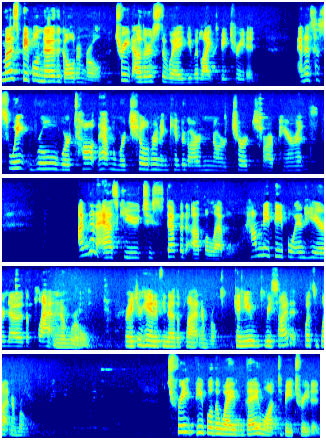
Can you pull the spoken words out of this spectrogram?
Most people know the golden rule treat others the way you would like to be treated. And it's a sweet rule. We're taught that when we're children in kindergarten or church or our parents. I'm going to ask you to step it up a level. How many people in here know the platinum rule? Raise your hand if you know the platinum rule. Can you recite it? What's the platinum rule? Treat people the way they want to be treated.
